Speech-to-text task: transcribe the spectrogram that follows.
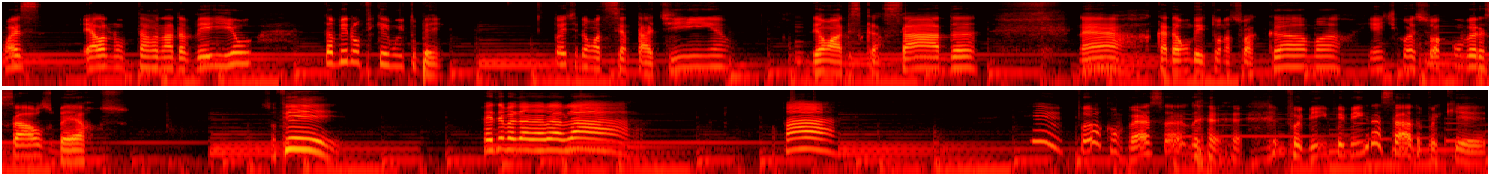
Mas ela não estava nada a ver e eu também não fiquei muito bem. Então a gente deu uma sentadinha, deu uma descansada, né? Cada um deitou na sua cama e a gente começou a conversar aos berros. Sofia! Blá blá blá! E foi uma conversa. foi, bem, foi bem engraçado, porque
